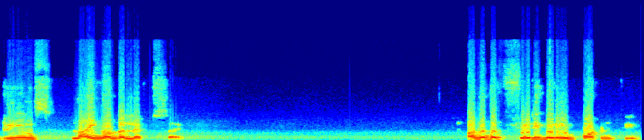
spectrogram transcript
Dreams lying on the left side. Another very, very important theme.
